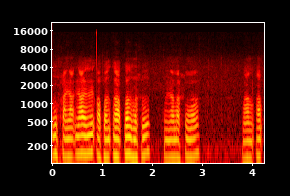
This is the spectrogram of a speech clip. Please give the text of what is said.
Uh, kayaknya ini abang-abang betul punya mas telur. Mantap.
